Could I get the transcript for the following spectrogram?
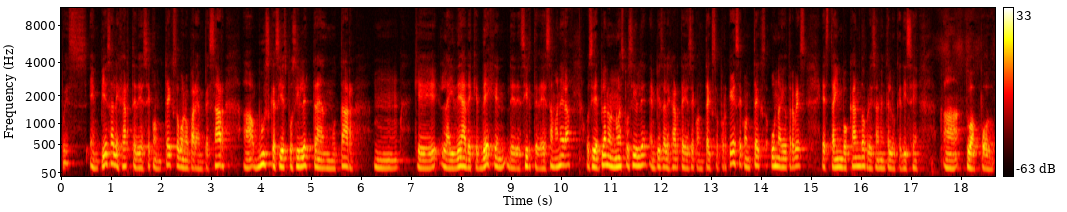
pues empieza a alejarte de ese contexto. Bueno, para empezar, uh, busca si es posible transmutar mm, que la idea de que dejen de decirte de esa manera, o si de plano no es posible, empieza a alejarte de ese contexto, porque ese contexto una y otra vez está invocando precisamente lo que dice uh, tu apodo.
